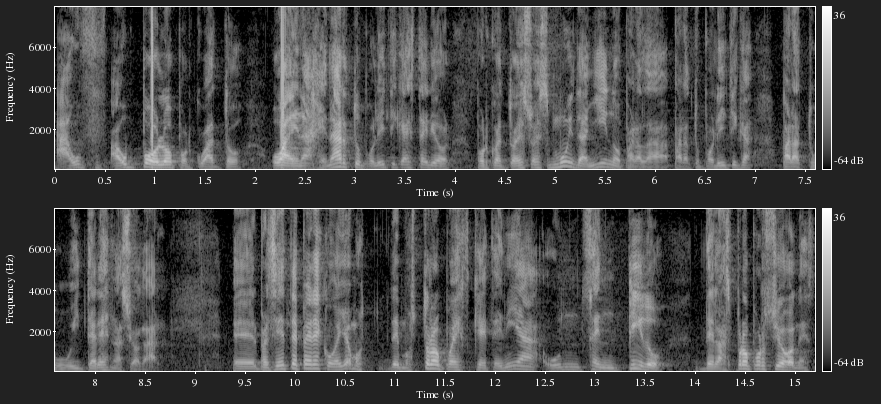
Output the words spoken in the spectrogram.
a un, polo por cuanto, o a enajenar tu política exterior, por cuanto eso es muy dañino para, para tu política, para tu interés nacional. El presidente Pérez con ello demostró pues, que tenía un sentido de las proporciones,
